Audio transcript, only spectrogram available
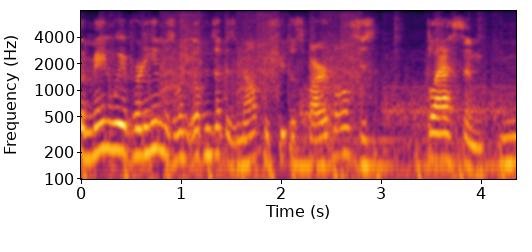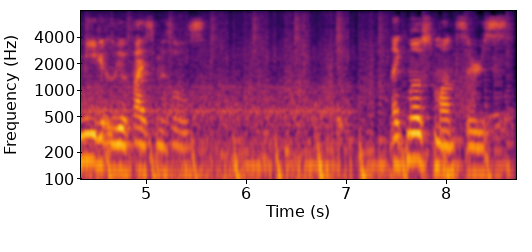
The main way of hurting him is when he opens up his mouth to shoot those fireballs, just blast him immediately with ice missiles. Like most monsters,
